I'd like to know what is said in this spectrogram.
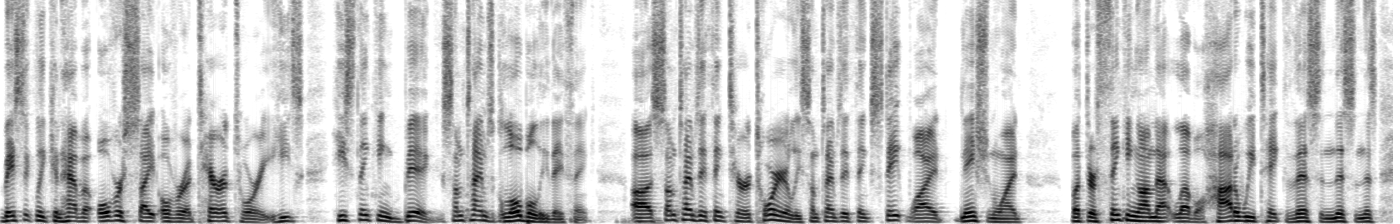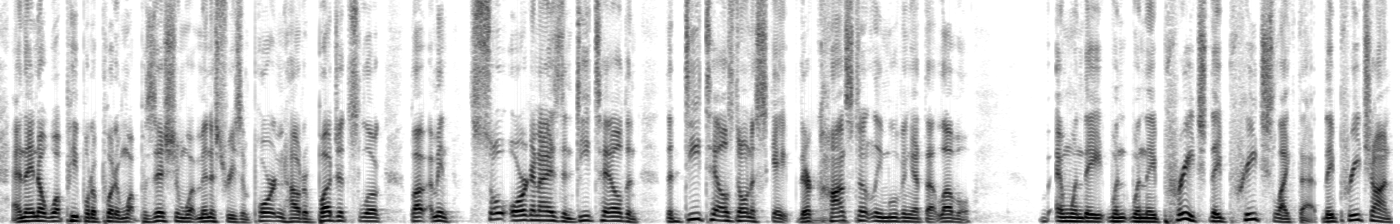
basically can have an oversight over a territory. He's he's thinking big. Sometimes globally they think. Uh, sometimes they think territorially. Sometimes they think statewide, nationwide. But they're thinking on that level. How do we take this and this and this? And they know what people to put in what position, what ministry is important, how do budgets look. But I mean, so organized and detailed, and the details don't escape. They're constantly moving at that level and when they when when they preach they preach like that they preach on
